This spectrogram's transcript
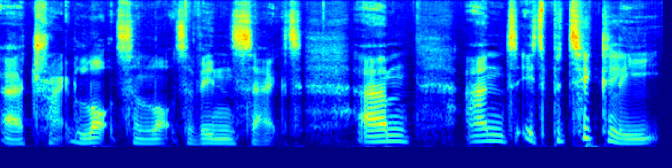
attract lots and lots of insects. Um, and it's particularly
